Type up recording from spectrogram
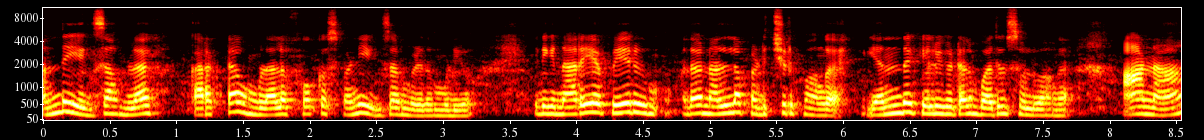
அந்த எக்ஸாமில் கரெக்டாக உங்களால் ஃபோக்கஸ் பண்ணி எக்ஸாம் எழுத முடியும். இன்றைக்கி நிறைய பேர் அதாவது நல்லா படிச்சிருப்பாங்க. எந்த கேள்வி கேட்டாலும் பதில் சொல்லுவாங்க. ஆனால்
